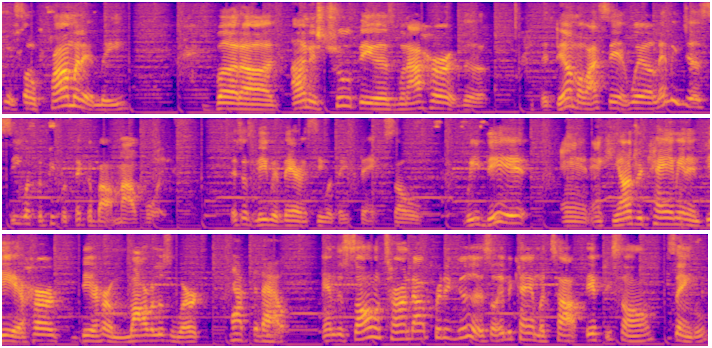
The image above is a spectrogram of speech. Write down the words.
voice so prominently. But uh honest truth is, when I heard the the demo, I said, "Well, let me just see what the people think about my voice. Let's just leave it there and see what they think." So we did, and and Keandra came in and did her did her marvelous work. Knocked it out and the song turned out pretty good. So it became a top 50 song single.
